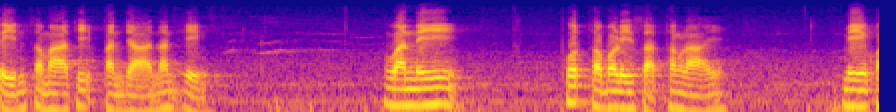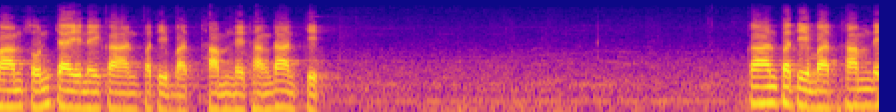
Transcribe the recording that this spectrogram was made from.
ศีลสมาธิปัญญานั่นเอง วันนี้พุทธบริษัททั้งหลาย มีความสนใจในการปฏิบัติธรรมในทางด้านจิต การปฏิบัติธรรมใน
